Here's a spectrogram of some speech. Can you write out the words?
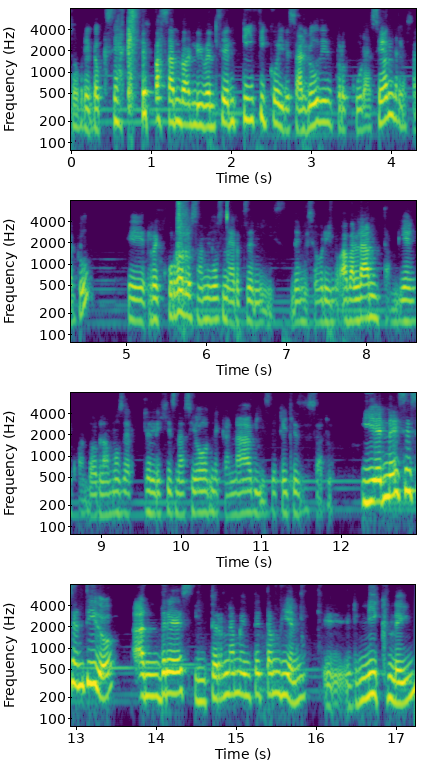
sobre lo que sea que esté pasando a nivel científico y de salud y de procuración de la salud, eh, recurro a los amigos nerds de, mis, de mi sobrino, a Balam también, cuando hablamos de, legislación, de cannabis, de leyes de salud. Y en ese sentido, Andrés internamente también, eh, el nickname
